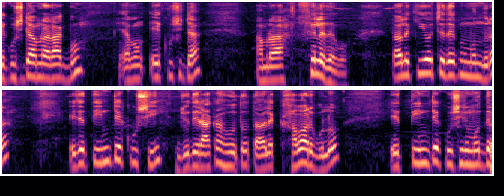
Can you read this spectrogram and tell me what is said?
এই কুশিটা আমরা রাখব এবং এই কুশিটা আমরা ফেলে দেব। তাহলে কি হচ্ছে দেখুন বন্ধুরা, এই যে তিনটে কুশি যদি রাখা হতো, তাহলে খাবারগুলো এই তিনটে কুশির মধ্যে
